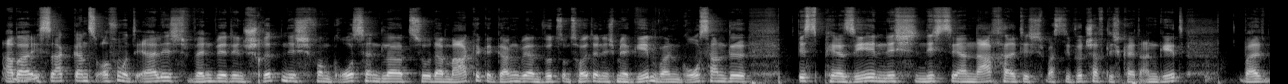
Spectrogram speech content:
Aber mhm. ich sage ganz offen und ehrlich, wenn wir den Schritt nicht vom Großhändler zu der Marke gegangen wären, wird es uns heute nicht mehr geben, weil ein Großhandel ist per se nicht, nicht sehr nachhaltig, was die Wirtschaftlichkeit angeht weil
